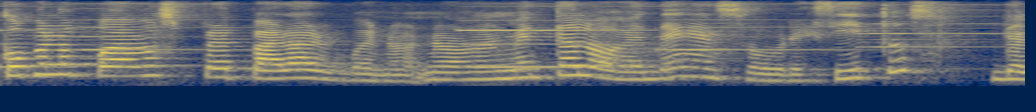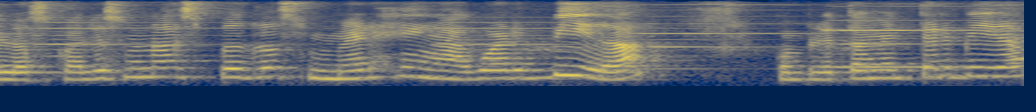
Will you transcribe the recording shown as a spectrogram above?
¿Cómo lo podemos preparar? Bueno, normalmente lo venden en sobrecitos, de los cuales uno después lo sumerge en agua hervida, completamente hervida,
